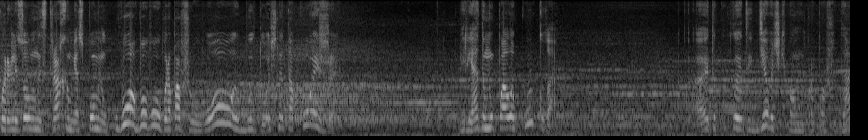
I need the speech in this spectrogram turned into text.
парализованный страхом я вспомнил, во, во, во, пропавшего Вовы был точно такой же. Рядом упала кукла. А Это кукла этой девочки, по-моему, пропавшей, да?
